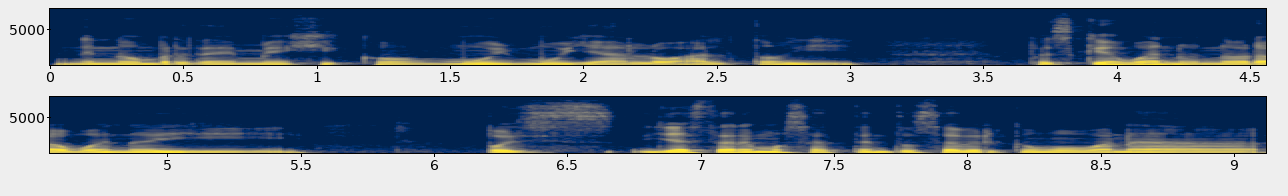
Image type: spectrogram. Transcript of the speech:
nombre de México muy, muy a lo alto y pues qué bueno, enhorabuena y pues ya estaremos atentos a ver cómo van a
